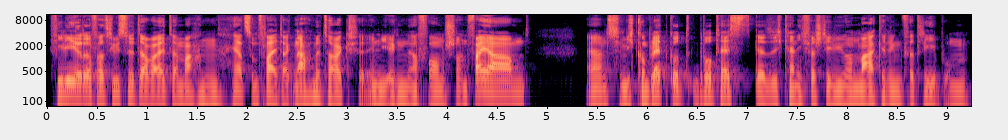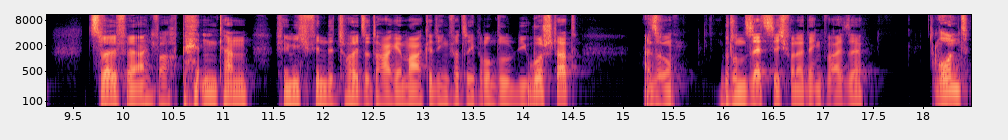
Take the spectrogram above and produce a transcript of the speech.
Viele ihrer Vertriebsmitarbeiter machen ja zum Freitagnachmittag in irgendeiner Form schon Feierabend. Ähm, ist für mich komplett grotesk. Also ich kann nicht verstehen, wie man Marketing, Vertrieb um 12 Uhr einfach beenden kann. Für mich findet heutzutage Marketing, Vertrieb rund um die Uhr statt. Also grundsätzlich von der Denkweise. Und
